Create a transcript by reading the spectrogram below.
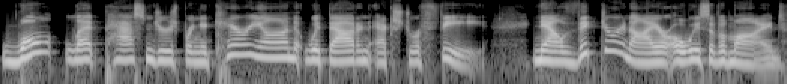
won't let passengers bring a carry on without an extra fee. Now, Victor and I are always of a mind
